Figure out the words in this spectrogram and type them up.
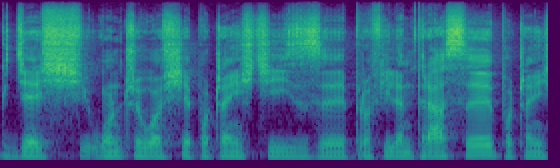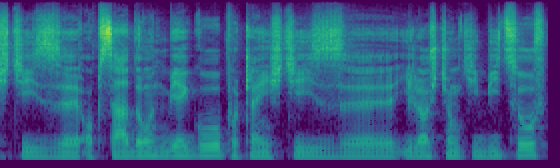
gdzieś łączyło się po części z profilem trasy, po części z obsadą biegu, po części z ilością kibiców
